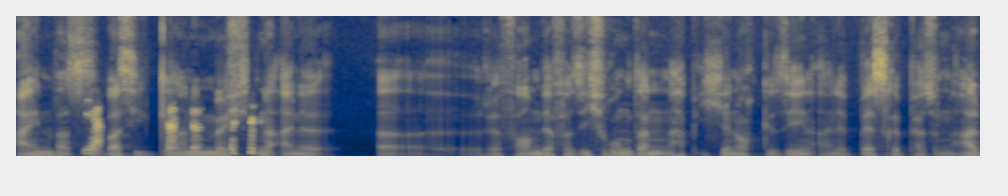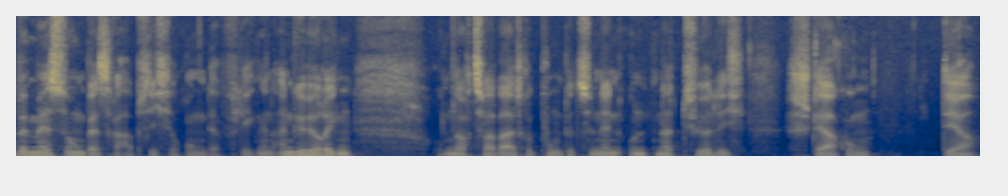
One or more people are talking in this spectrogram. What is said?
ein was, ja, was Sie gerne danke. möchten, eine äh, Reform der Versicherung. Dann habe ich hier noch gesehen eine bessere Personalbemessung, bessere Absicherung der pflegenden Angehörigen, um noch zwei weitere Punkte zu nennen und natürlich Stärkung der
